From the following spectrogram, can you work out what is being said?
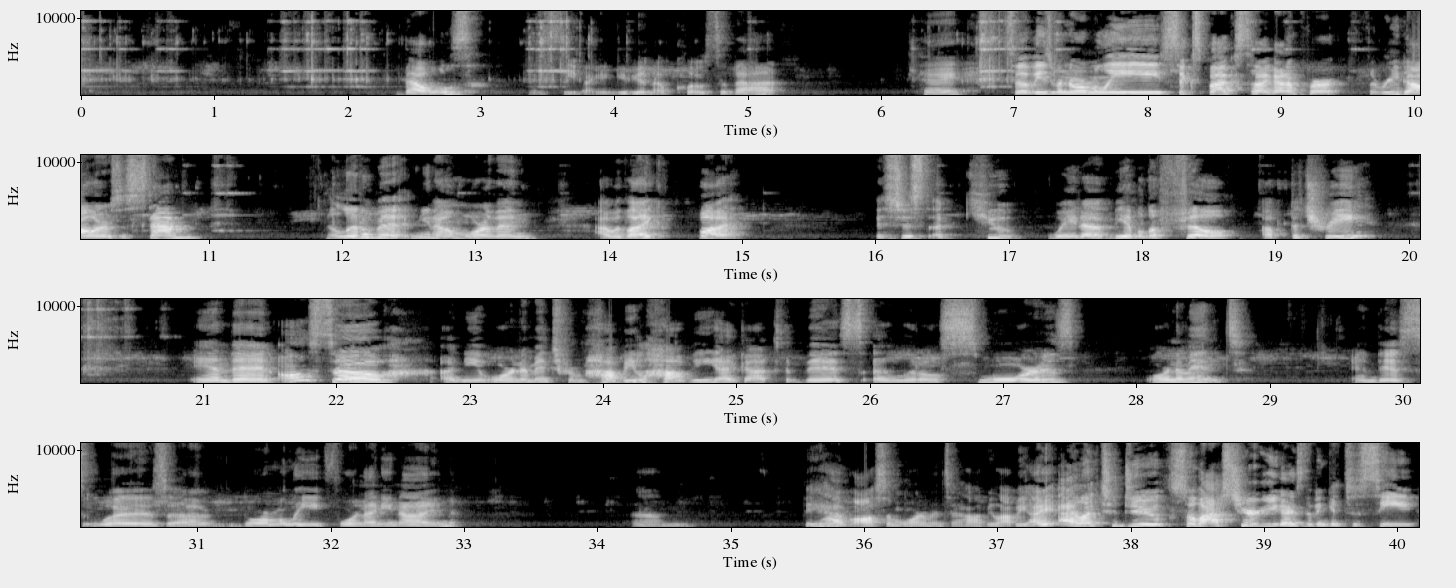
bells. Let's see if I can give you an up close of that. Okay, so these were normally six bucks, so I got them for $3 a stem a little bit, you know, more than I would like, but it's just a cute way to be able to fill up the tree. And then also a new ornament from Hobby Lobby. I got this, a little s'mores ornament. And this was uh, normally $4.99. Um, they have awesome ornaments at Hobby Lobby. I, I like to do, so last year you guys didn't get to see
